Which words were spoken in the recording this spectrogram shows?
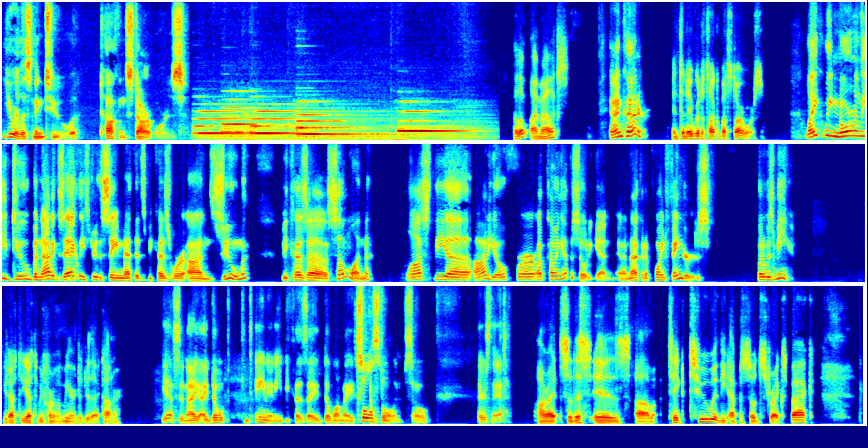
You are listening to Talking Star Wars. Hello, I'm Alex, And I'm Connor. and today we're going to talk about Star Wars. Like we normally do, but not exactly through the same methods because we're on Zoom because uh, someone lost the uh, audio for our upcoming episode again. And I'm not going to point fingers, but it was me. You'd have to you have to be in front of a mirror to do that, Connor. Yes, and I, I don't contain any because I don't want my soul stolen. So there's that. All right, so this is um, take two. The episode strikes back,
